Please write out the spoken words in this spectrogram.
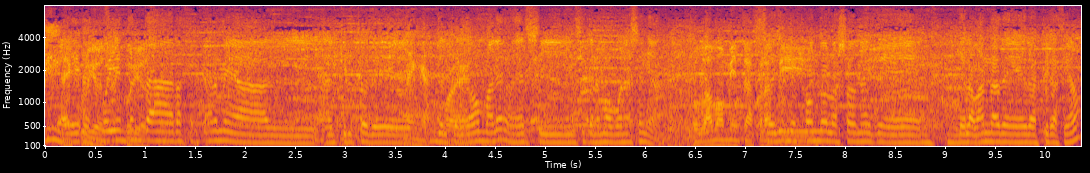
Eh, Es curioso, voy a curioso. intentar acercarme al, al Cristo de- Venga, del pues. perdón, ¿vale? A ver si, si tenemos buena señal. Pues vamos mientras Se oyen de Francis, fondo los sones de, de la banda de, de aspiración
